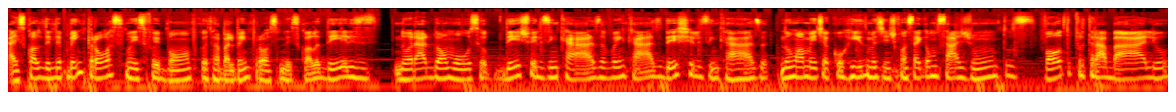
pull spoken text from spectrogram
A escola dele é bem próxima, isso foi bom, porque eu trabalho bem próximo da escola deles. No horário do almoço, eu deixo eles em casa, vou em casa, deixo eles em casa. Normalmente é corrido, mas a gente consegue almoçar juntos, volto pro trabalho.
